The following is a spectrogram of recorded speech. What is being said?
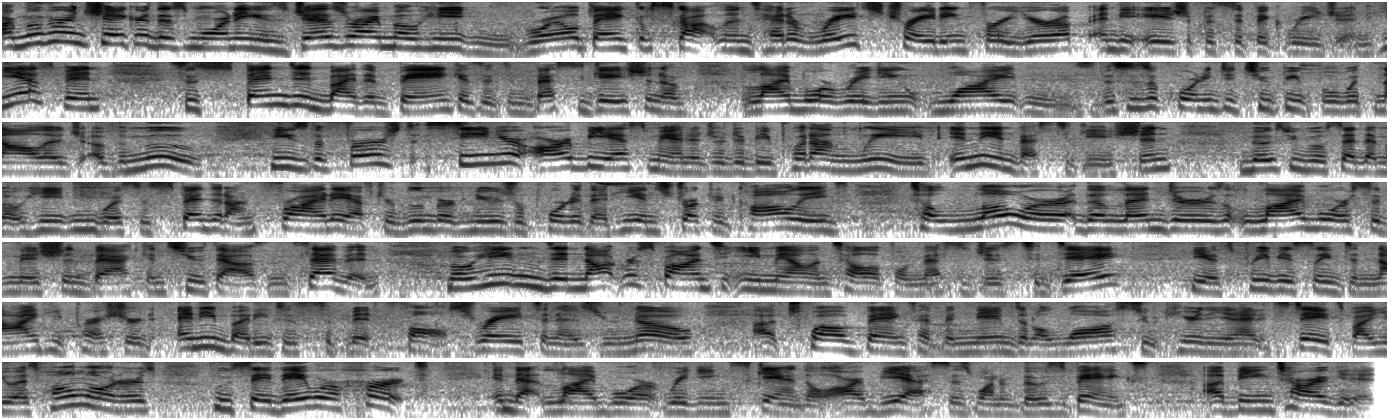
Our mover and shaker this morning is Jezri Mohideen, Royal Bank of Scotland's head of rates trading for Europe and the Asia Pacific region. He has been suspended by the bank as its investigation of LIBOR rigging widens. This is according to two people with knowledge of the move. He's the first senior RBS manager to be put on leave in the investigation. Those people said that Mohideen was suspended on Friday after Bloomberg News reported that he instructed colleagues to lower the lender's LIBOR submission back in 2007. Mohideen did not respond to email and telephone messages today. He has previously denied he pressured anybody to submit false rates. And as you know, uh, 12 banks have been named in a lawsuit here in the United States by U.S. homeowners who say they were hurt in that LIBOR rigging scandal. RBS is one of those banks uh, being targeted.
